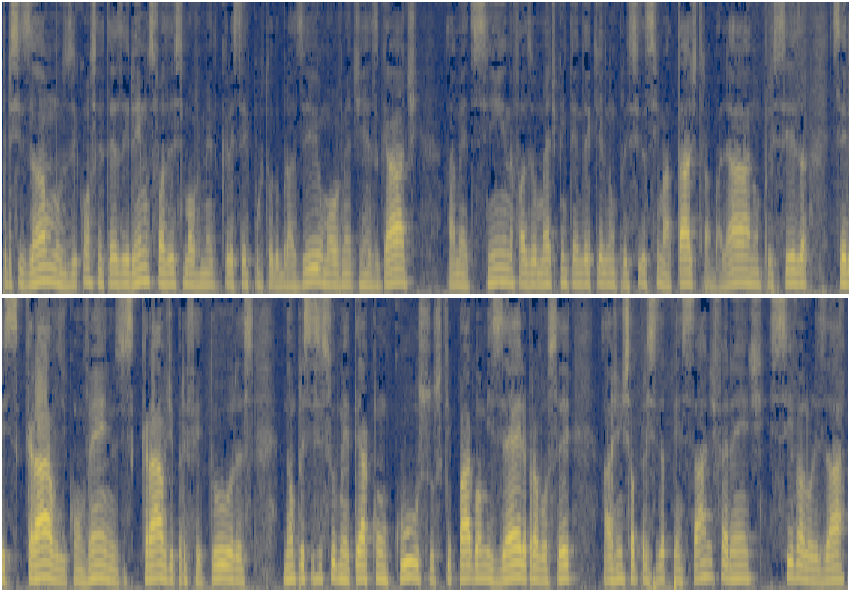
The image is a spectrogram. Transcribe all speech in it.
Precisamos e com certeza iremos fazer esse movimento crescer por todo o Brasil, um movimento de resgate à medicina, fazer o médico entender que ele não precisa se matar de trabalhar, não precisa ser escravo de convênios, escravo de prefeituras, não precisa se submeter a concursos que pagam a miséria para você a gente só precisa pensar diferente, se valorizar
